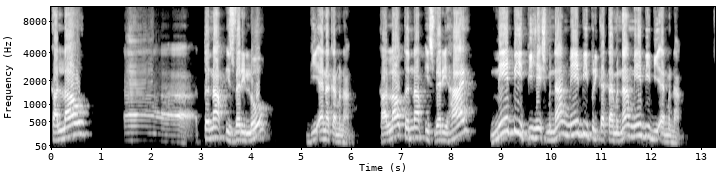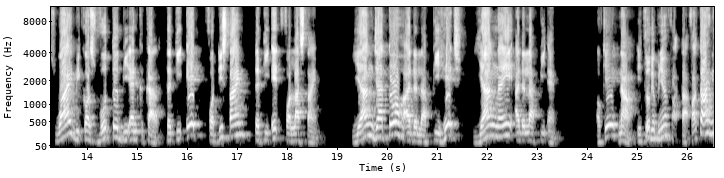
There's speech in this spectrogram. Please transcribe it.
Kalau uh, turn up is very low, BN akan menang. Kalau turn up is very high, maybe PH menang, maybe Perikatan menang, maybe BN menang. Why? Because voter BN kekal. 38 for this time, 38 for last time. Yang jatuh adalah PH, yang naik adalah PN. Okay, now itu So- dia punya fakta. Fakta ini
